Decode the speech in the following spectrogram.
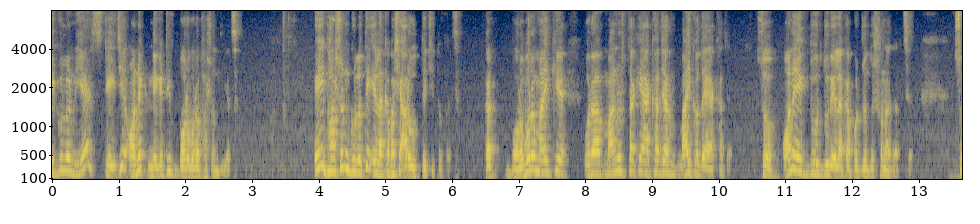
এগুলো নিয়ে স্টেজে অনেক নেগেটিভ বড় বড় ভাষণ দিয়েছে। এই ভাষণগুলোতে এলাকাবাসী আরও উত্তেজিত হয়েছে। কারণ বড় বড় মাইকে ওরা মানুষ তাকে এক হাজার মাইকও দেয় এক হাজার। সো অনেক দূর দূর এলাকা পর্যন্ত শোনা যাচ্ছে। সো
